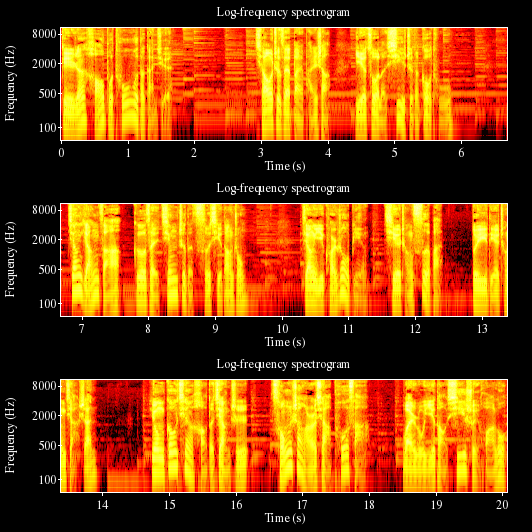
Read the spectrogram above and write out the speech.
给人毫不突兀的感觉。乔治在摆盘上也做了细致的构图，将羊杂搁在精致的瓷器当中，将一块肉饼切成四瓣，堆叠成假山，用勾芡好的酱汁从上而下泼洒，宛如一道溪水滑落。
